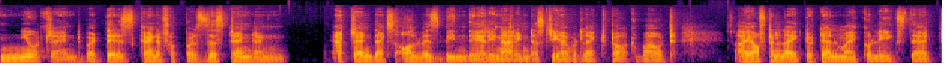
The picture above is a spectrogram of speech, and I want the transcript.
new trend, but there is kind of a persistent and a trend that's always been there in our industry, I would like to talk about. I often like to tell my colleagues that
